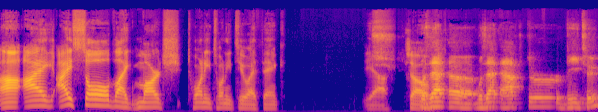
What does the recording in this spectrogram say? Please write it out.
Uh, I I sold like March 2022, I think. Yeah. So Was that uh was that after V two?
